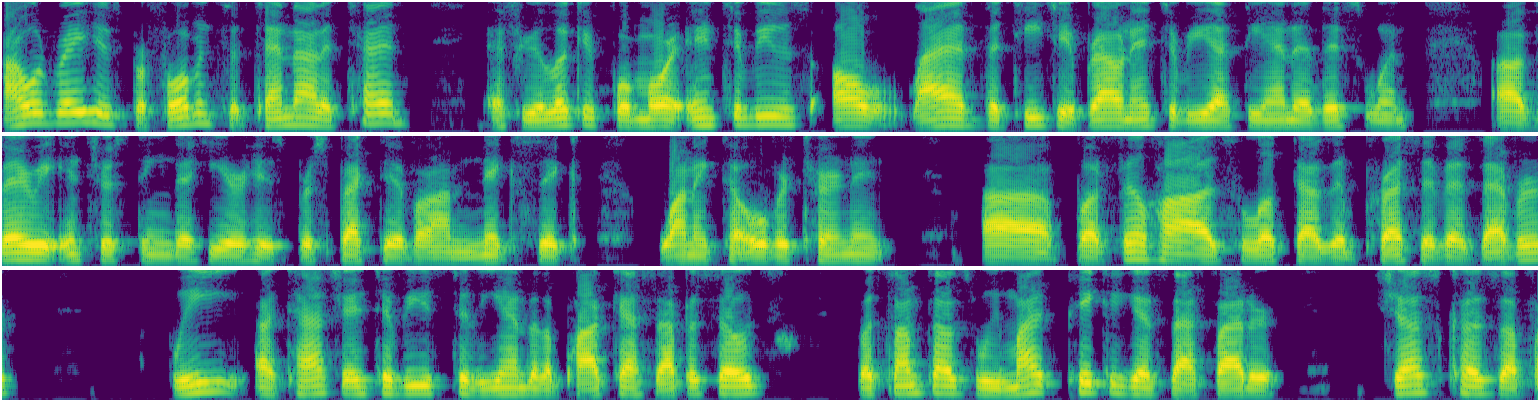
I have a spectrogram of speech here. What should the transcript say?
I would rate his performance a ten out of ten. If you're looking for more interviews, I'll add the TJ Brown interview at the end of this one. Uh, very interesting to hear his perspective on Nick Sick wanting to overturn it. Uh, but Phil Hawes looked as impressive as ever. We attach interviews to the end of the podcast episodes, but sometimes we might pick against that fighter just because of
